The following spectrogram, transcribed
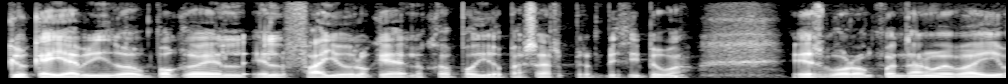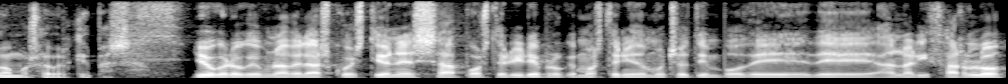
creo que ahí ha venido un poco el, fallo de lo que, lo que ha podido pasar. Pero en principio, bueno, es borrón cuenta nueva y vamos a ver qué pasa. Yo creo que una de las cuestiones a posteriori, porque hemos tenido mucho tiempo de analizarlo,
